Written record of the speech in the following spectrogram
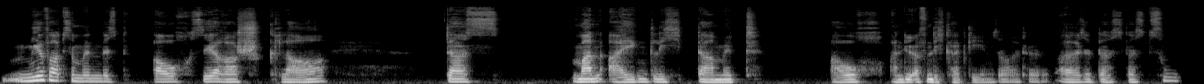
mir war zumindest auch sehr rasch klar, dass man eigentlich damit auch an die Öffentlichkeit gehen sollte. Also, dass das zu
